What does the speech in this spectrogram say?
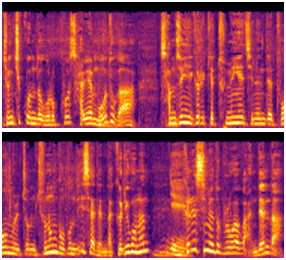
정치권도 그렇고 사회 모두가 삼성이 그렇게 투명해지는데 도움을 좀 주는 부분도 있어야 된다. 그리고는 예. 그랬음에도 불구하고 안 된다.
